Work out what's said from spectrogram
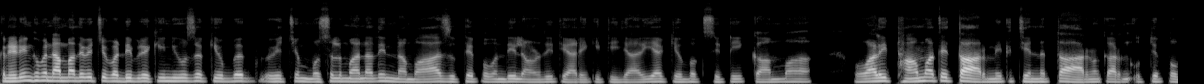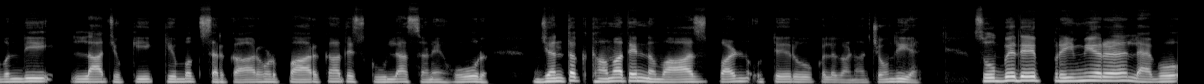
ਕੈਨੇਡੀਅਨ ਖਬਰਨਾਮਾ ਦੇ ਵਿੱਚ ਵੱਡੀ ਬ੍ਰੇਕਿੰਗ ਨਿਊਜ਼, ਕਿਊਬਕ ਵਿੱਚ ਮੁਸਲਮਾਨਾਂ ਦੀ ਨਮਾਜ਼ ਉੱਤੇ ਪਾਬੰਦੀ ਲਾਉਣ ਦੀ ਤਿਆਰੀ ਕੀਤੀ ਜਾ ਰਹੀ ਹੈ। ਕਿਊਬਕ ਸਿਟੀ ਕੰਮ ਵਾਲੀ ਥਾਵਾਂ ਤੇ ਧਾਰਮਿਕ ਚਿੰਨ੍ਹ ਧਾਰਨ ਕਰਨ ਉੱਤੇ ਪਾਬੰਦੀ ਲਾ ਚੁੱਕੀ ਕਿਊਬਕ ਸਰਕਾਰ। ਹੁਣ ਪਾਰਕਾਂ ਤੇ ਸਕੂਲਾਂ ਸਣੇ ਹੋਰ ਜਨਤਕ ਥਾਵਾਂ ਤੇ ਨਮਾਜ਼ ਪੜ੍ਹਨ ਉੱਤੇ ਰੋਕ ਲਗਾਉਣਾ ਚਾਹੁੰਦੀ ਹੈ। ਸੂਬੇ ਦੇ ਪ੍ਰੀਮੀਅਰ ਲੈਗੋ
